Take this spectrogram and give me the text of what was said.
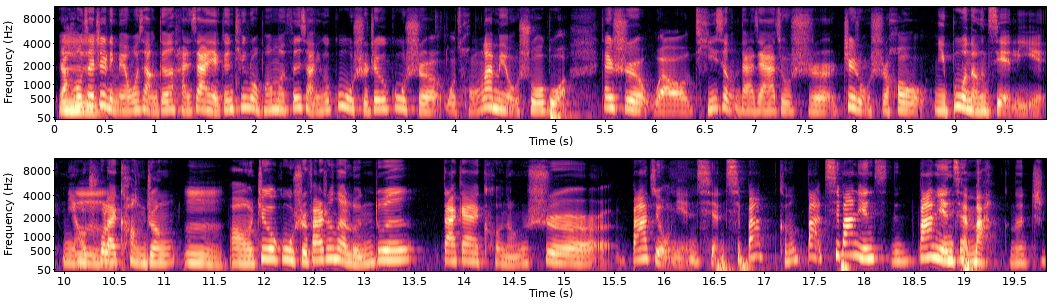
然后在这里面，我想跟韩夏也跟听众朋友们分享一个故事。这个故事我从来没有说过，但是我要提醒大家，就是这种时候你不能解离，你要出来抗争。嗯嗯、这个故事发生在伦敦，大概可能是八九年前，七八可能八七八年八年前吧，可能这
